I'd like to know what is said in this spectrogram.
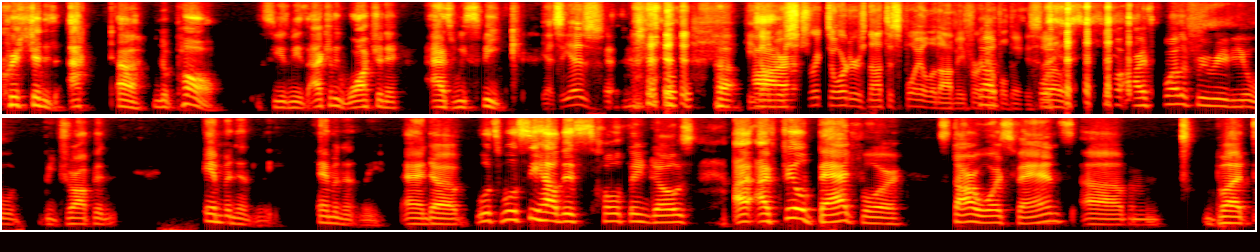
christian is act uh nepal excuse me is actually watching it as we speak Yes, he is. Uh, He's our- under strict orders not to spoil it on me for a couple days. so our spoiler free review will be dropping imminently imminently and uh we'll we'll see how this whole thing goes i i feel bad for star wars fans um but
